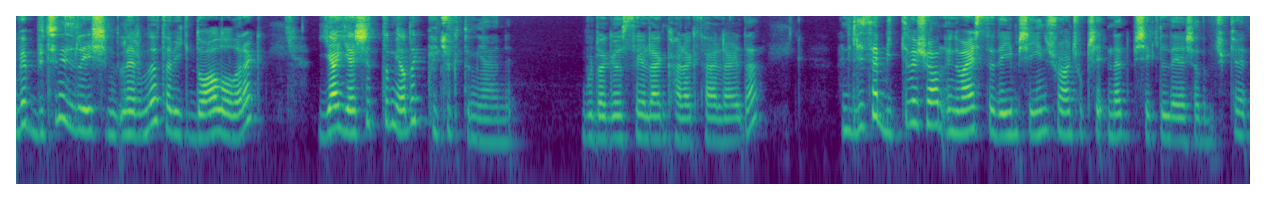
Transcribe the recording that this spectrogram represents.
Ve bütün izleyişlerimde tabii ki doğal olarak ya yaşıttım ya da küçüktüm yani. Burada gösterilen karakterlerden. Hani lise bitti ve şu an üniversitedeyim şeyini şu an çok şey- net bir şekilde yaşadım. Çünkü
